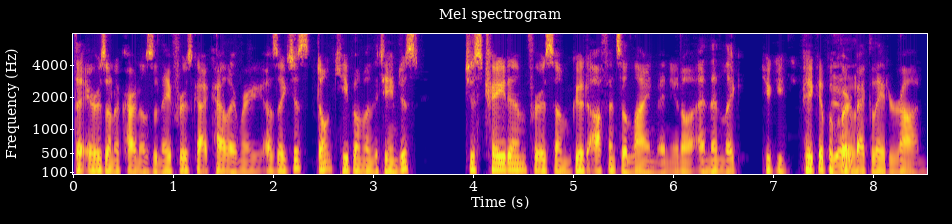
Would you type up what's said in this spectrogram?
the Arizona Cardinals when they first got Kyler Murray, I was like, just don't keep him on the team. Just just trade him for some good offensive linemen, you know, and then like you could pick up a Yeah. quarterback later on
